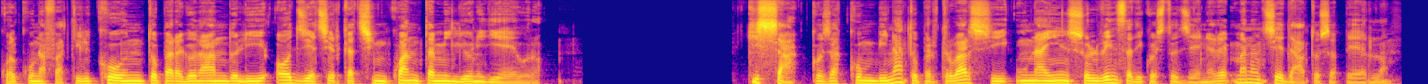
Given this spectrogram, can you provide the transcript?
Qualcuno ha fatto il conto paragonandoli oggi a circa 50 milioni di euro. Chissà cosa ha combinato per trovarsi una insolvenza di questo genere, ma non ci è dato saperlo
